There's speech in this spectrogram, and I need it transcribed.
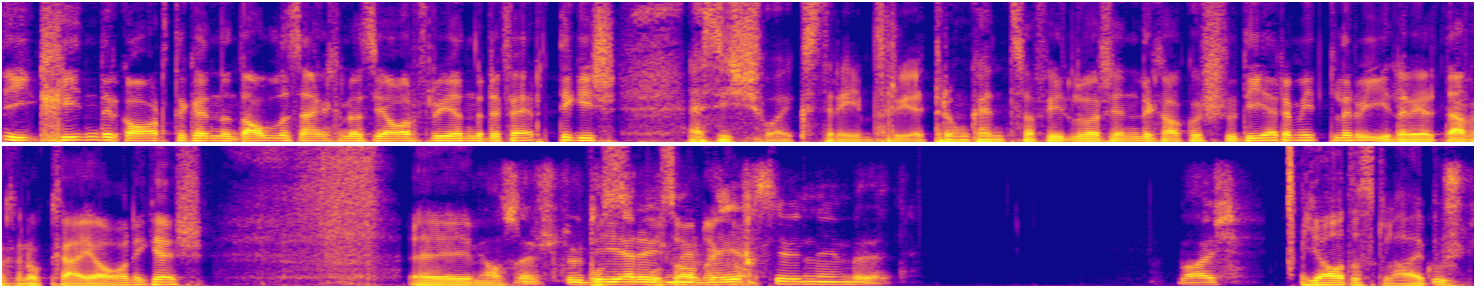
in den Kindergarten gehen und alles eigentlich noch ein Jahr früher fertig ist. Es ist schon extrem früh, darum gehen so viele wahrscheinlich auch studieren mittlerweile, weil du einfach noch keine Ahnung hast. Ähm, Also studieren wo's- ist wo's mir wichtig, wenn ich rede. Weißt Ja, das glaube ich.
